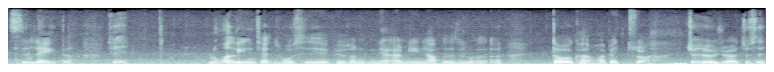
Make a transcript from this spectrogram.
之类的，就是如果零检出是，比如说你连安眠药或者什么的都有可能会被抓，就是我觉得就是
